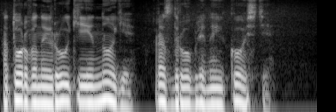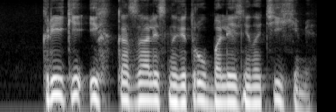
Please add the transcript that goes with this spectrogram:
оторванные руки и ноги, раздробленные кости. Крики их казались на ветру болезненно тихими.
